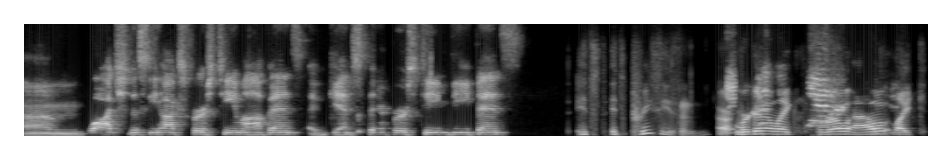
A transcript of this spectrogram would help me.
Um, Watch the Seahawks first team offense against their first team defense. It's it's preseason. We're gonna like throw out like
